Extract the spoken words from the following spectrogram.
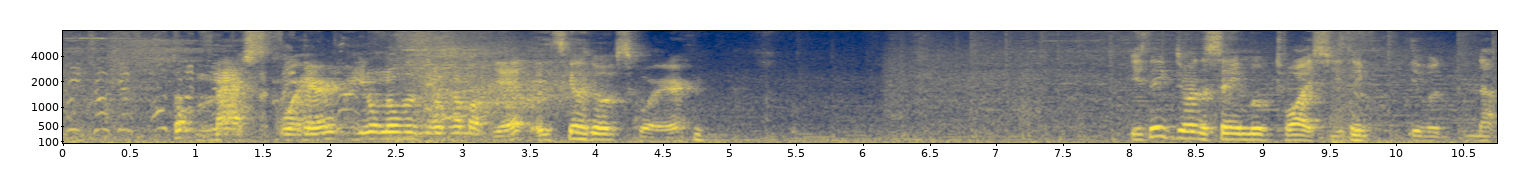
Sweet Chokin's ultimate Don't mash square. You don't know if it's gonna come up yet. it's gonna go square. You think doing the same move twice, you think it would not?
